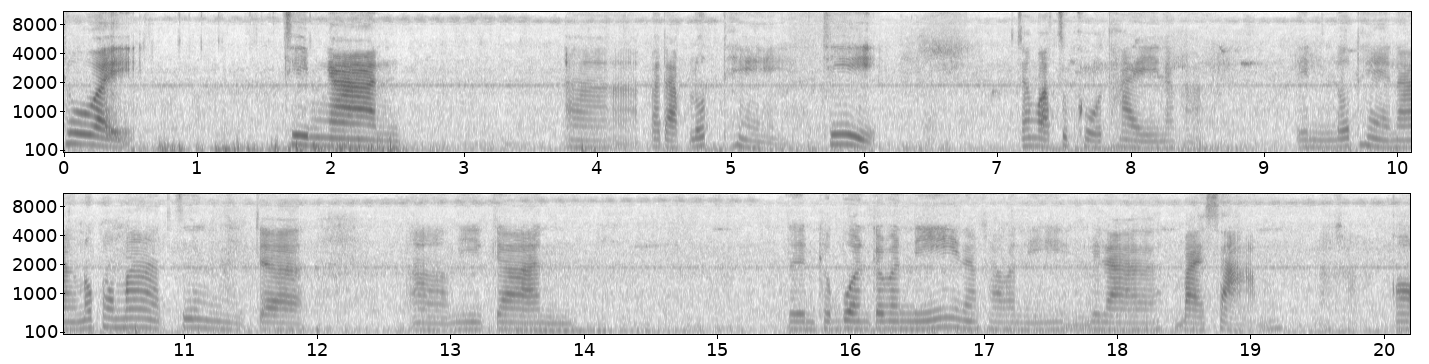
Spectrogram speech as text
ช่วยทีมงานาประดับรถแห่ที่จังหวัดสุขโขทัยนะคะ เป็นรถแห่นางนพมาศซึ่งจะมีการเดินขบวนกันวันนี้นะคะ วันนี้เวลาบ่ายสามนะคะ ก็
